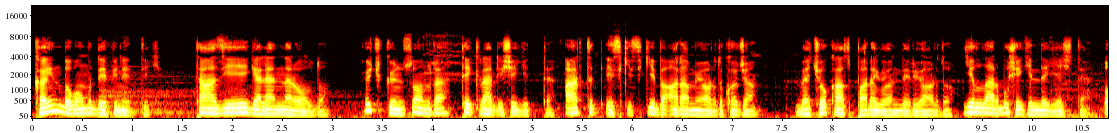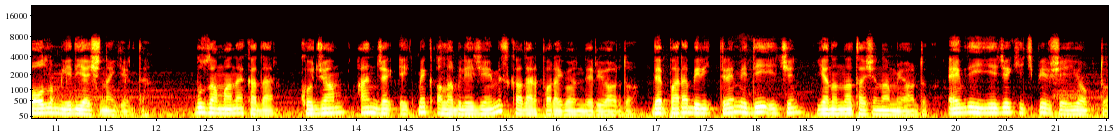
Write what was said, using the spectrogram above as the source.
Kayınbabamı defin ettik. Taziyeye gelenler oldu. 3 gün sonra tekrar işe gitti. Artık eskisi gibi aramıyordu kocam ve çok az para gönderiyordu. Yıllar bu şekilde geçti. Oğlum 7 yaşına girdi. Bu zamana kadar kocam ancak ekmek alabileceğimiz kadar para gönderiyordu ve para biriktiremediği için yanına taşınamıyorduk. Evde yiyecek hiçbir şey yoktu.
